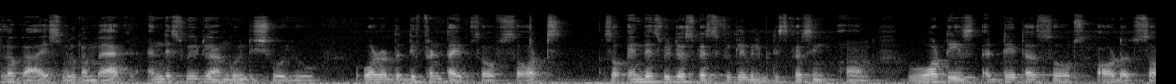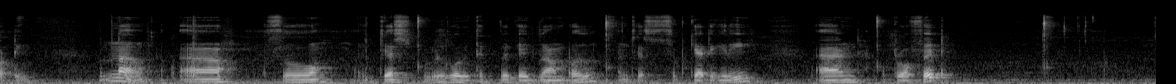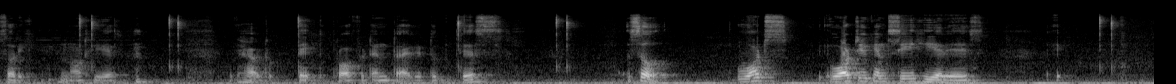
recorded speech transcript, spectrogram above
hello guys. Welcome back. In this video i'm going to show you what are the different types of sorts. So in this video specifically we'll be discussing on what is a data source order sorting. Now uh, so just we'll go with a quick example and just subcategory and profit. Sorry not here. We have to take profit and drag it to this so what's what you can see here is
